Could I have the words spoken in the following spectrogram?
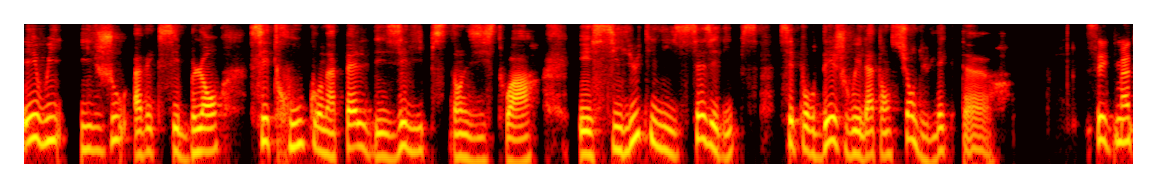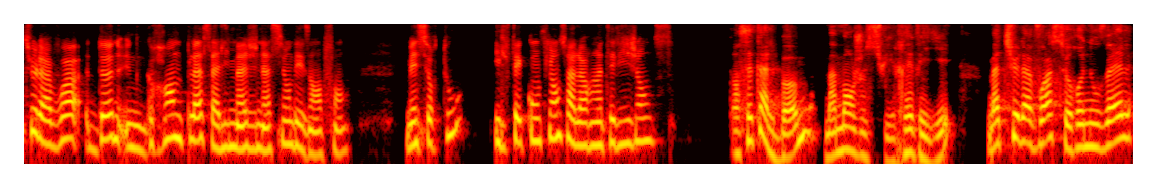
Et oui, il joue avec ces blancs, ces trous qu'on appelle des ellipses dans les histoires. Et s'il utilise ces ellipses, c'est pour déjouer l'attention du lecteur. C'est que Mathieu Lavoie donne une grande place à l'imagination des enfants. Mais surtout, il fait confiance à leur intelligence. Dans cet album, Maman, je suis réveillée, Mathieu Lavoie se renouvelle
